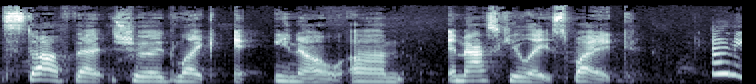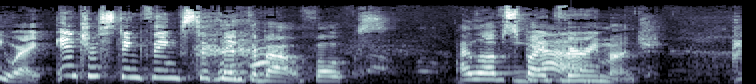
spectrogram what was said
stuff that should like you know um emasculate spike anyway interesting things to think about folks i love spike Yeah. very much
